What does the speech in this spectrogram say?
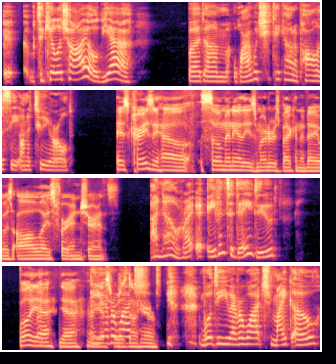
to kill a child, yeah. But um, why would she take out a policy on a two year old? It's crazy how so many of these murders back in the day was always for insurance. I know, right? Even today, dude. Well, yeah, yeah. Do you ever watch? Well, do you ever watch Mike O?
